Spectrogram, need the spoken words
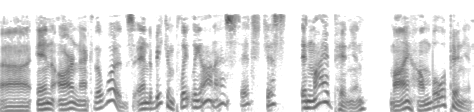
uh, in our neck of the woods. And to be completely honest, it's just, in my opinion, my humble opinion,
